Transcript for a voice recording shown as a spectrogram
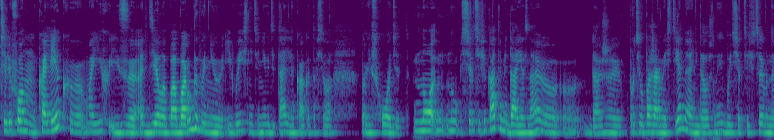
телефон коллег э, моих из отдела по оборудованию и выяснить у них детально, как это все происходит. Но ну, с сертификатами, да, я знаю, э, даже противопожарные стены, они должны быть сертифицированы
